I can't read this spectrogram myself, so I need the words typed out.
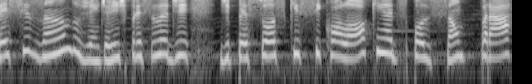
precisando, gente. A gente precisa de, de pessoas que se coloquem à disposição para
